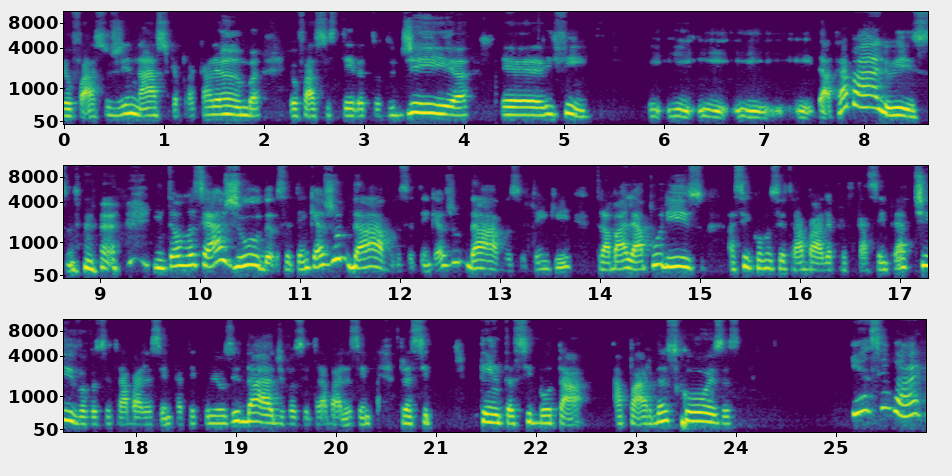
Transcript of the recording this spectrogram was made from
Eu faço ginástica pra caramba, eu faço esteira todo dia, é, enfim, e, e, e, e, dá trabalho isso. então você ajuda, você tem que ajudar, você tem que ajudar, você tem que trabalhar por isso. Assim como você trabalha para ficar sempre ativa, você trabalha sempre para ter curiosidade, você trabalha sempre para se tenta se botar a par das coisas. E assim vai,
